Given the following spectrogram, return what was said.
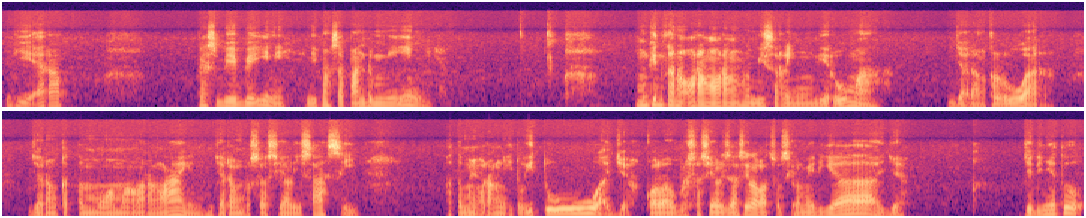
di era PSBB ini di masa pandemi ini. Mungkin karena orang-orang lebih sering di rumah jarang keluar jarang ketemu sama orang lain jarang bersosialisasi ketemu orang itu itu aja. Kalau bersosialisasi lewat sosial media aja. Jadinya tuh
